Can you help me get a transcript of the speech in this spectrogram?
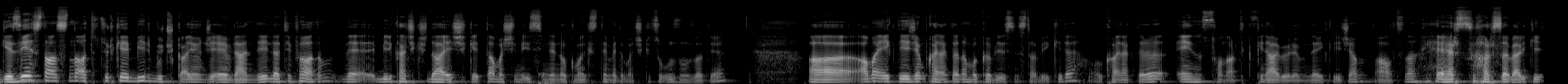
Gezi esnasında Atatürk'e bir buçuk ay önce evlendiği Latife Hanım ve birkaç kişi daha eşlik etti ama şimdi isimlerini okumak istemedim açıkçası uzun uzadıya. Ama ekleyeceğim kaynaklardan bakabilirsiniz tabii ki de. O kaynakları en son artık final bölümünde ekleyeceğim altına. Eğer sığarsa belki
